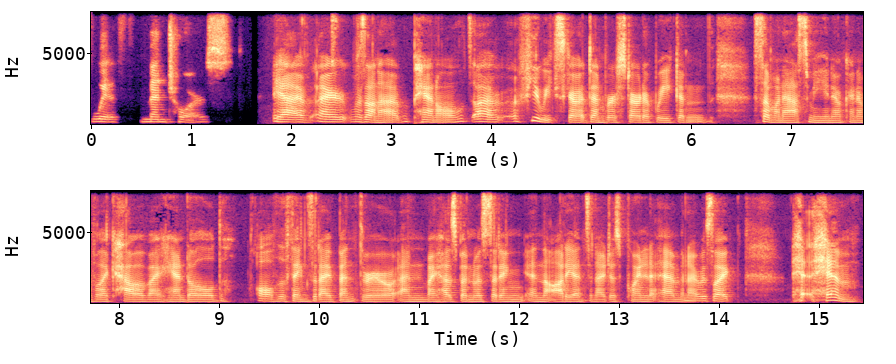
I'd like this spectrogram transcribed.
with mentors. Yeah, I, I was on a panel uh, a few weeks ago at Denver Startup Week, and someone asked me, you know, kind of like, how have I handled all the things that I've been through? And my husband was sitting in the audience, and I just pointed at him, and I was like, him,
